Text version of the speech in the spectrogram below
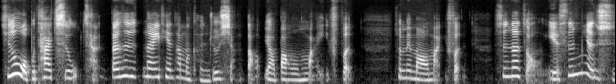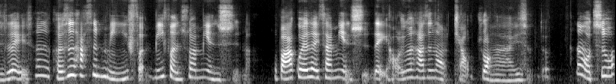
其实我不太吃午餐，但是那一天他们可能就想到要帮我买一份，顺便帮我买一份，是那种也是面食类，但是可是它是米粉，米粉算面食嘛？我把它归类在面食类好了，因为它是那种条状啊还是什么的。那我吃完，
